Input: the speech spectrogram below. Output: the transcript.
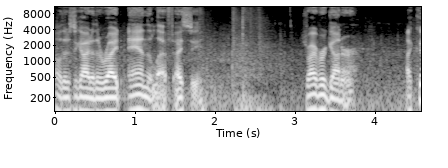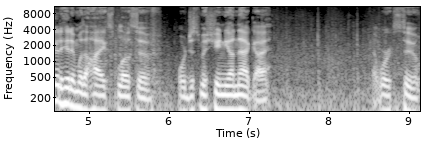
Oh, there's a guy to the right and the left. I see. Driver gunner. I could hit him with a high explosive or just machine gun that guy. That works too.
